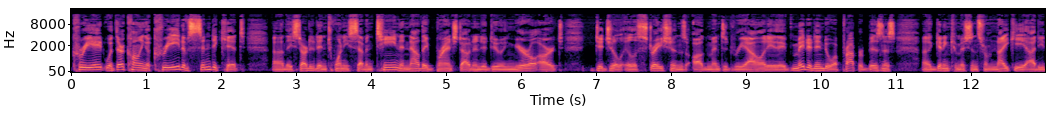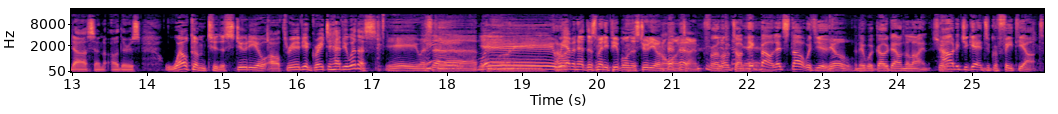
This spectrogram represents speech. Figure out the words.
create what they're calling a creative syndicate. Uh, they started in 2017, and now they've branched out into doing mural art, digital illustrations, augmented reality. They've made it into a proper business, uh, getting commissions from Nike, Adidas, and others. Welcome to the studio, all three of you. Great to have you with us. Hey, what's up? Yay! We haven't had this many people in the studio in a long time. For a long time. Iqbal, let's start with you. Yo. And then we'll go down the line. Sure. How did you get into graffiti art?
